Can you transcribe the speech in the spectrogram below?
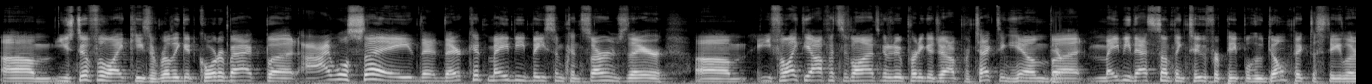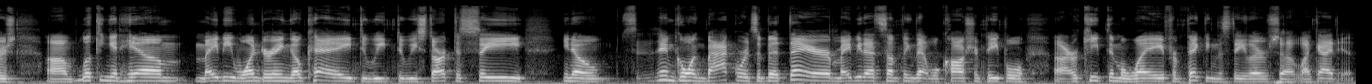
Um, you still feel like he's a really good quarterback, but I will say that there could maybe be some concerns there. Um, you feel like the offensive line is going to do a pretty good job protecting him, but yep. maybe that's something too for people who don't pick the Steelers. Um, looking at him, maybe wondering, okay, do we do we start to see? you know, him going backwards a bit there, maybe that's something that will caution people uh, or keep them away from picking the Steelers uh, like I did.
